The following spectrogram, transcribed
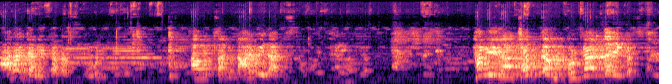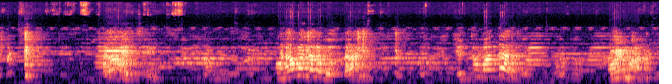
महाराजाने त्याला सोडून दिले. आमचा नावी राज आम्ही राजत्व फोडणार तरी कसं? कोणाबद्दल बोलता? जितू म्हणतात होय महाराज.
